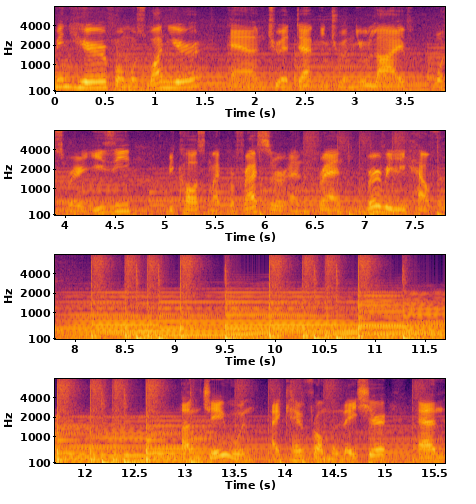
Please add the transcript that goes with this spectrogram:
been here for almost one year and to adapt into a new life was very easy because my professor and friend were really helpful. I'm Jae Woon. I came from Malaysia and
